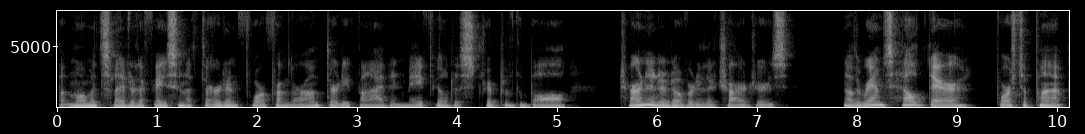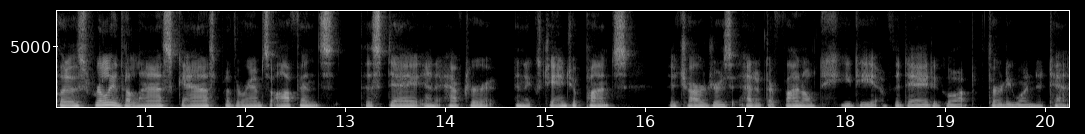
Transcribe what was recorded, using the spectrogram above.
but moments later they're facing a third and four from their own 35, and Mayfield is stripped of the ball, turning it over to the Chargers. Now the Rams held there, forced a punt, but it was really the last gasp of the Rams offense this day, and after an exchange of punts, the Chargers added their final TD of the day to go up 31 to 10.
